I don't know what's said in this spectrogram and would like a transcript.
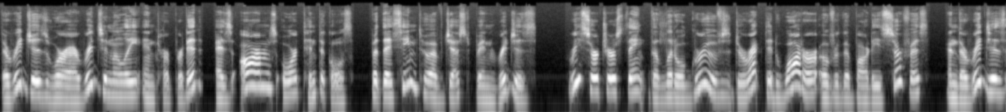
The ridges were originally interpreted as arms or tentacles, but they seem to have just been ridges. Researchers think the little grooves directed water over the body's surface, and the ridges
